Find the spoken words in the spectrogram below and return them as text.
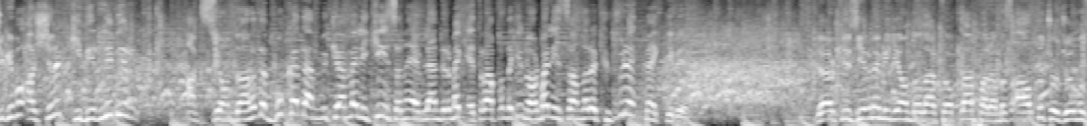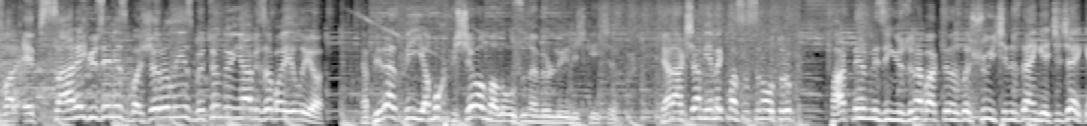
Çünkü bu aşırı kibirli bir aksiyondu anladın Bu kadar mükemmel iki insanı evlendirmek etrafındaki normal insanlara küfür etmek gibi. 420 milyon dolar toplam paramız, 6 çocuğumuz var. Efsane güzeliz, başarılıyız. Bütün dünya bize bayılıyor. Ya biraz bir yamuk bir şey olmalı uzun ömürlü ilişki için. Yani akşam yemek masasına oturup partnerinizin yüzüne baktığınızda şu içinizden geçecek.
